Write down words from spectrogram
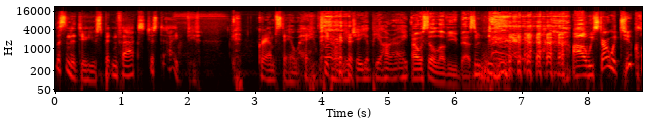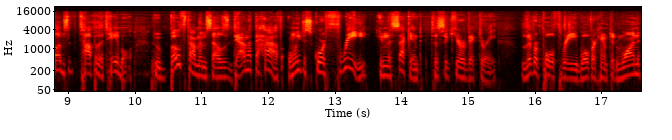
listen to do you spitting facts. Just I, Graham, stay away. We don't need you. You'll be all right. I would still love you, best. Uh, we start with two clubs at the top of the table who both found themselves down at the half, only to score three in the second to secure victory. Liverpool three, Wolverhampton one,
